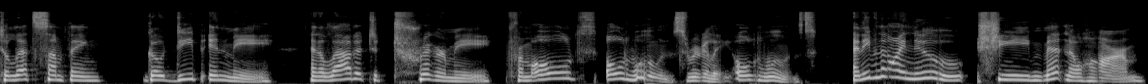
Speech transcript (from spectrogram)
to let something go deep in me and allowed it to trigger me from old old wounds really old wounds and even though I knew she meant no harm,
